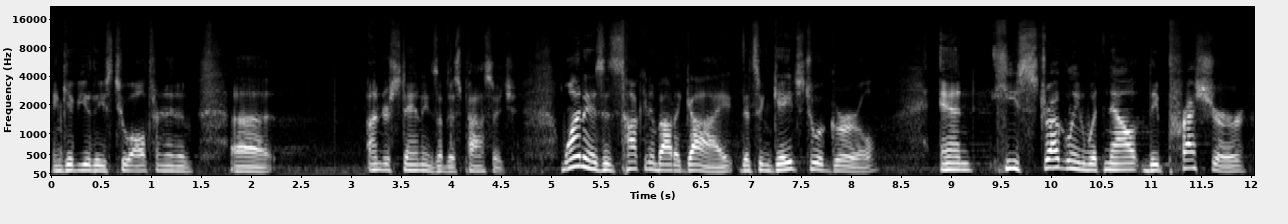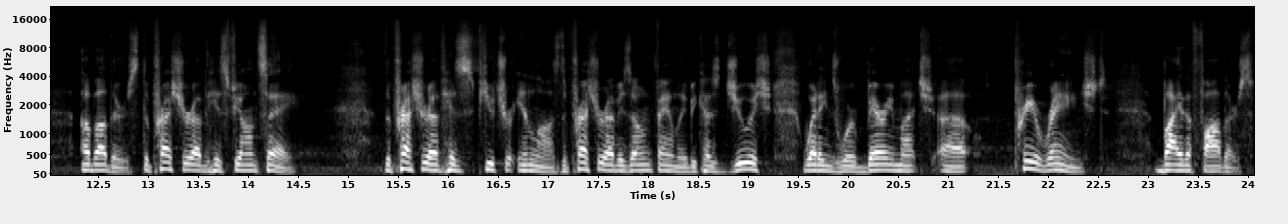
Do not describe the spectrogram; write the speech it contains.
and give you these two alternative uh, understandings of this passage. One is it's talking about a guy that's engaged to a girl and he's struggling with now the pressure of others, the pressure of his fiancee, the pressure of his future in laws, the pressure of his own family, because Jewish weddings were very much uh, prearranged by the fathers.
